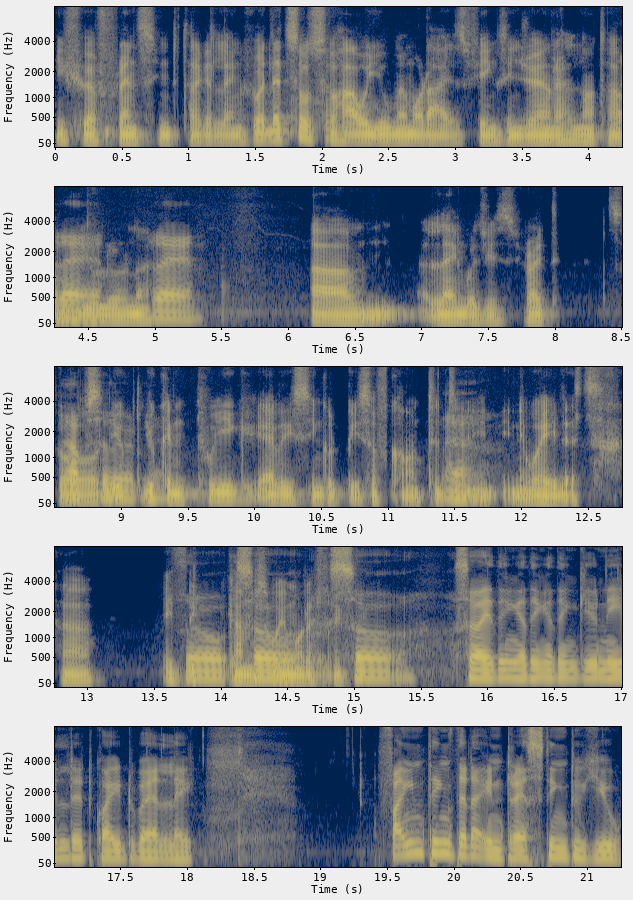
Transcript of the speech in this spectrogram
if you have friends in the target language. Well, that's also how you memorize things in general, not how Right. you learn uh, Right. um, languages, right? So you, you can tweak every single piece of content Yeah. in, in a way that uh, it so becomes so way more effective. so so i think i think i think you nailed it quite well like find things that are interesting to you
